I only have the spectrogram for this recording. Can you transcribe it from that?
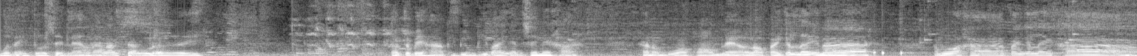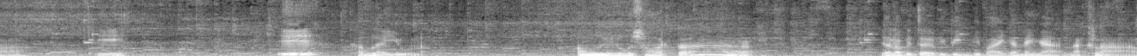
แมวให้น้องบัวแต่งตัวเสร็จแล้วน่ารักจังเลย เราจะไปหาพี่บิงพี่ไบค์กันใช่ไหมคะถ้าน้องบัวพร้อมแล้วเราไปกันเลยนะน้องบัวคะไปกันเลยค่ะ เอ๊ะ เอ๊ะทำอะไรอยู่นะเอ้ยดูช็อตอะเดี๋ยวเราไปเจอพี่บิงพี่ไบกันในงานนะครับ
